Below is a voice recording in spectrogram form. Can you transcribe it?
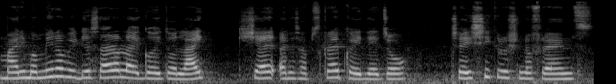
મારી મમ્મીનો વીડિયો સારો લાગ્યો હોય તો લાઈક શેર અને સબસ્ક્રાઈબ કરી દેજો. જય શ્રી કૃષ્ણ ફ્રેન્ડ્સ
